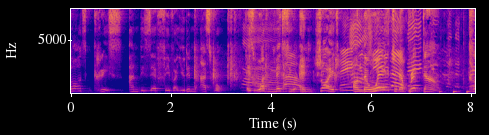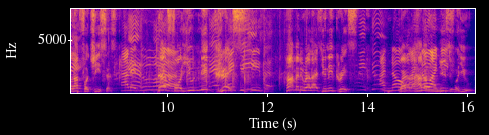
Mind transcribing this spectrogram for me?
God's grace, undeserved favor you didn't ask for, wow. is what makes wow. you enjoy it Thank on the Jesus. way to the breakdown. For Clap for Jesus. Hallelujah. Therefore, you need grace. You, Jesus. How many realize you need grace? I know. Well, I, I know. I news need for you.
